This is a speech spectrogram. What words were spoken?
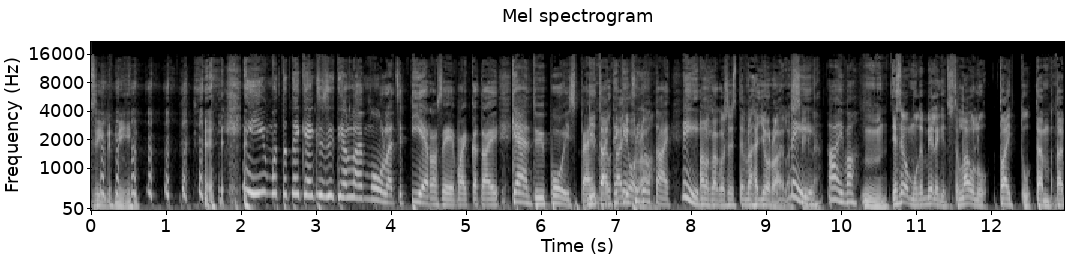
silmiin. niin, mutta tekeekö se sitten jollain muulla, että se pierasee vaikka tai kääntyy poispäin? Niitä tai alkaa tekeekö se joraa. jotain? Niin, Alkaako se sitten vähän jorailla niin siinä? aivan. Mm. Ja se on muuten mielenkiintoista. Laulu taittu tämän, tai,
